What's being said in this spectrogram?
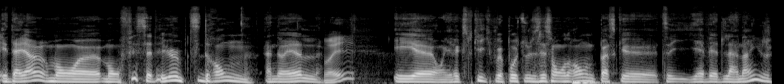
Et d'ailleurs, mon, euh, mon fils avait eu un petit drone à Noël. Oui. Et euh, on lui avait expliqué qu'il pouvait pas utiliser son drone parce que il y avait de la neige.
